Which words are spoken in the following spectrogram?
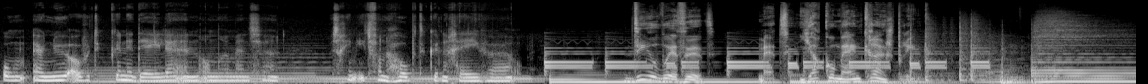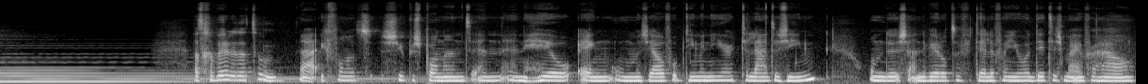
om er nu over te kunnen delen en andere mensen misschien iets van hoop te kunnen geven. Deal with it met Jacomijn Kruisbrink. Wat gebeurde er toen? Nou, ik vond het super spannend en, en heel eng om mezelf op die manier te laten zien. Om dus aan de wereld te vertellen van, joh, dit is mijn verhaal.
